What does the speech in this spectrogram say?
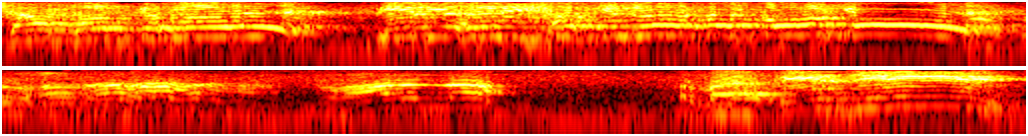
شاہ صاحب کرما رہے پیر مہنگی شاہ کی تک توڑ کے۔ فرمایا پیر جی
